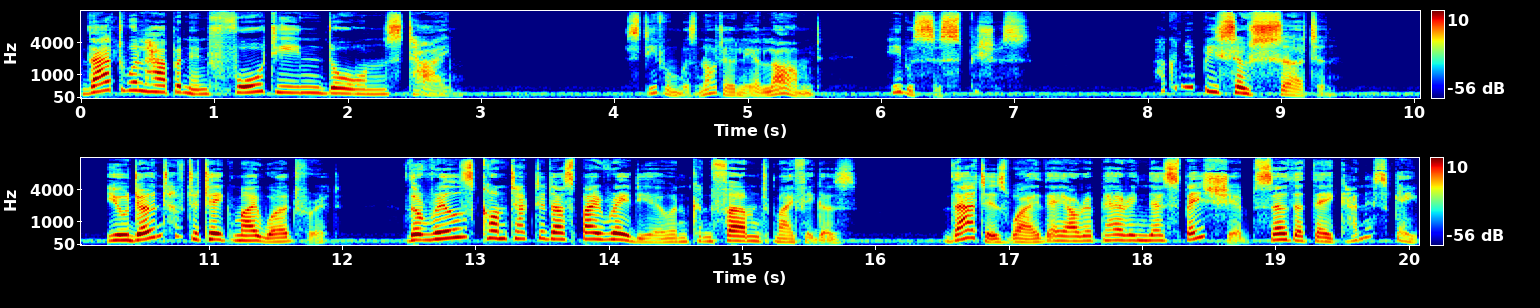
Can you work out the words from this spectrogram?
that will happen in fourteen dawns' time. Stephen was not only alarmed, he was suspicious. How can you be so certain? You don't have to take my word for it. The Rills contacted us by radio and confirmed my figures. That is why they are repairing their spaceship so that they can escape.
